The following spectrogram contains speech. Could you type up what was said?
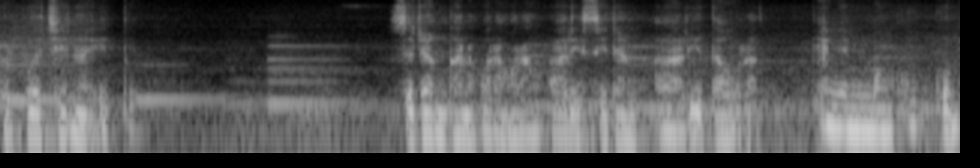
berbuat zina itu. Sedangkan orang-orang Farisi dan ahli Taurat ingin menghukum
